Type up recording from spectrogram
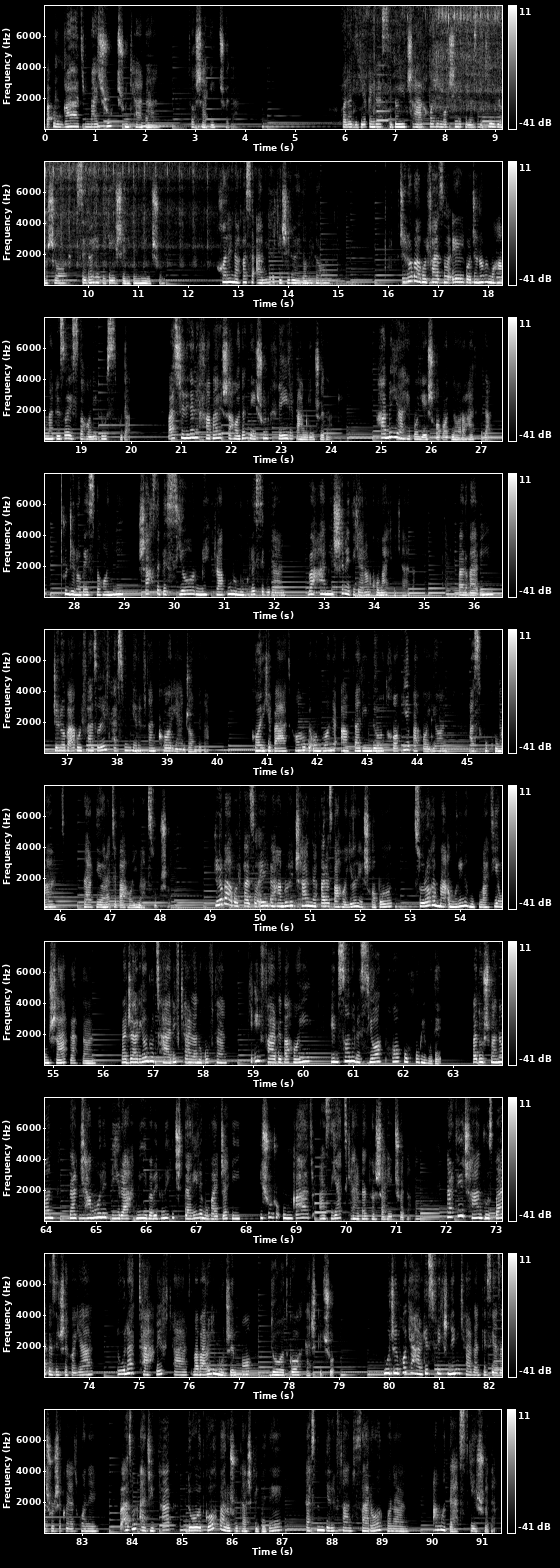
و اونقدر مجروحشون کردن تا شهید شدن. حالا دیگه غیر از صدای چرخهای ماشین پلاستیکی یاشار صدای دیگه ای شنیده نمی‌شد. خاله نفس عمیقی کشید و ادامه داد. جناب ابوالفضائل با جناب محمد رضا استهانی دوست بودن و از شنیدن خبر شهادت ایشون خیلی غمگین شدن همه احبای اشقابات ناراحت بودن. چون جناب اصفهانی شخص بسیار مهربون و مخلصی بودند و همیشه به دیگران کمک می‌کردن بنابراین جناب ابوالفضائل تصمیم گرفتن کاری انجام بدن. کاری که بعدها به عنوان اولین دادخواهی بهاییان از حکومت در دیارت بهایی محسوب شد. جناب ابوالفضائل به همراه چند نفر از بهاییان اشخابات سراغ مأمورین حکومتی اون شهر رفتن و جریان رو تعریف کردن و گفتن که این فرد بهایی انسان بسیار پاک و خوبی بوده. و دشمنان در کمال بیرحمی و بدون هیچ دلیل موجهی ایشون رو اونقدر اذیت کردن تا شهید شدن. در طی چند روز بعد از این شکایت دولت تحقیق کرد و برای مجرم ها دادگاه تشکیل شد. مجرم ها که هرگز فکر نمی کردن کسی ازشون شکایت کنه و از اون عجیبتر دادگاه براشون تشکیل بده تصمیم گرفتند فرار کنن اما دستگیر شدن.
